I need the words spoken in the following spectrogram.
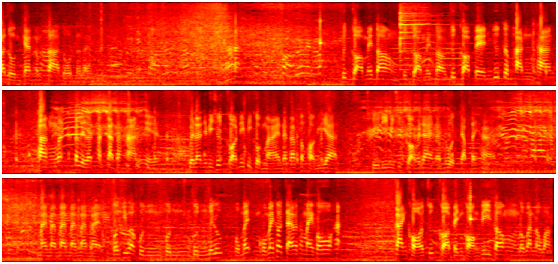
ถ้าโดนแก้น้ำตาโดนอะไรฮะชุดเกราะไม่ต้องชุดเกราะไม่ต้องชุดเกราะเป็นยุทธภัณฑ์ทางทางก็เรียกว่าทางการทหารนี่นะเวลาจะมีชุดเกราะที่ผิดกฎหมายนะครับ ต้องขออนุญาตอยู่ดีมีชุดเกราะไม่ได้นะตำรวจจับไปหาไม่ไม่ไม่ไม่ไม่ไม่ผมคิดว่าคุณคุณคุณไม่รู้ผมไม่ผมไม่เข้าใจว่าทำไมเขาฮะการขอชุดเกราะเป็นของที่ต้องระวัดระวัง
